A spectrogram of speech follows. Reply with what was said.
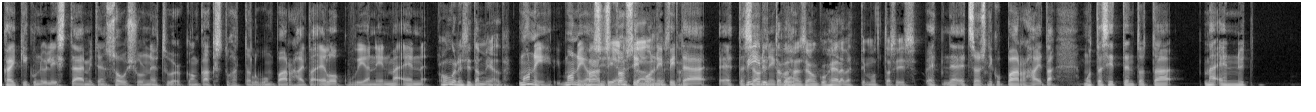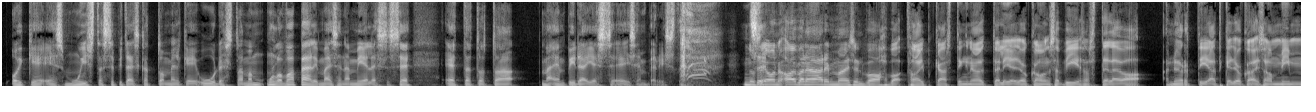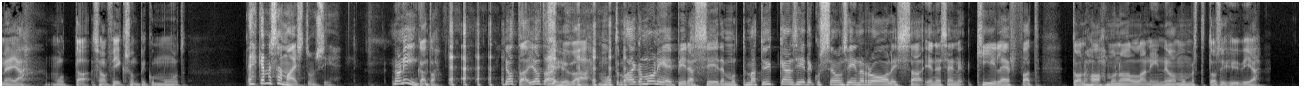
kaikki kun ylistää, miten Social Network on 2000-luvun parhaita elokuvia, niin mä en... Onko ne sitä mieltä? Moni, moni on siis tosi moni pitää, että se on niinku, se on kuin helvetti, mutta siis... Että et se olisi niinku parhaita, mutta sitten tota, mä en nyt oikein edes muista. Se pitäisi katsoa melkein uudestaan. Mä, mulla on vaan päällimmäisenä mielessä se, että tota, mä en pidä Jesse Eisenbergistä. No se, se on aivan äärimmäisen vahva typecasting-näyttelijä, joka on se viisasteleva nörttijätkä, joka ei saa mimmejä, mutta se on fiksumpi kuin muut. Ehkä mä samaistun siihen. No niin, kato. Jota, jotain hyvää. Mutta aika moni ei pidä siitä, mutta mä tykkään siitä, kun se on siinä roolissa ja ne sen key-leffat ton hahmon alla, niin ne on mun mielestä tosi hyviä.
